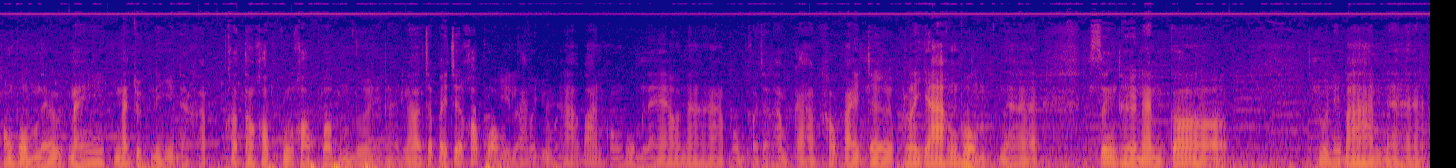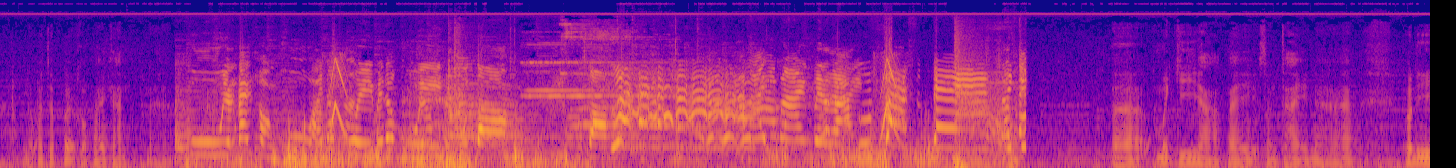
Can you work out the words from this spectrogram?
ของผมในในณจุดนี้นะครับ ก็ต้องขอบคุณครอบครัวผมด้วยนะแล้วจะไปเจอครอบครัวผมกันก็อยู่หน้าบ้านของผมแล้วนะฮะผมก็จะทำการเข้าไปเจอภรรยาของผมนะฮะซึ่งเธอนั้นก็อยู่ในบ้านนะฮะเราก็จะเปิดเข้าไปกันนะฮะกูยังได้สองคู่อะ เมื่อกี้อย่าไปสนใจนะฮะ พอดี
